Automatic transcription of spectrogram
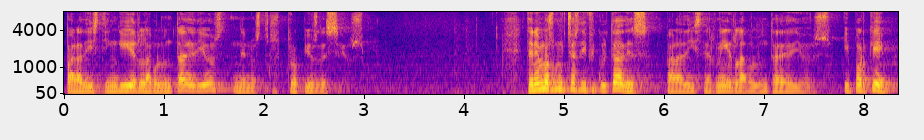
para distinguir la voluntad de Dios de nuestros propios deseos? Tenemos muchas dificultades para discernir la voluntad de Dios. ¿Y por qué?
